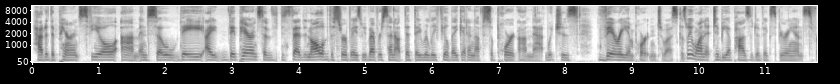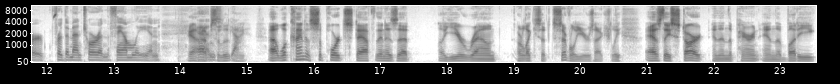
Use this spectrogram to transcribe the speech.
How did the parents feel? Um, and so they, I, the parents have said in all of the surveys we've ever sent out that they really feel they get enough support on that, which is very important to us because we want it to be a positive experience for for the mentor and the family and Yeah, and, absolutely. yeah. Uh, what kind of support staff then is that a year round, or like you said, several years actually, as they start, and then the parent and the buddy,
